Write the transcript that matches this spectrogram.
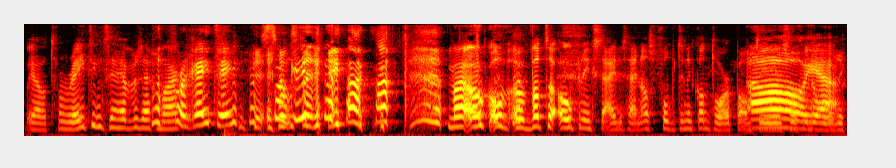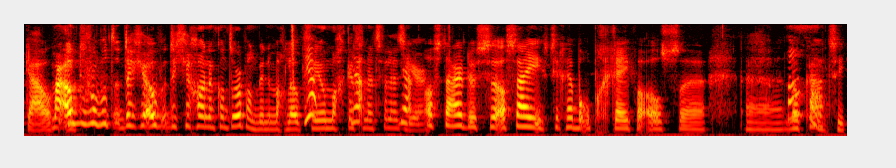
ja, wat voor rating ze hebben, zeg maar. Voor rating. Sorry. maar ook of, eh, wat de openingstijden zijn. Als bijvoorbeeld in een kantoorpand is Oh, of in een ja. horeca. Of Maar ook iets. bijvoorbeeld dat je, ook, dat je gewoon een kantoorpand binnen mag lopen. van, joh, mag ik even ja, naar het toilet Ja, hier? als daar dus, eh, als zij zich hebben opgegeven als eh, locatie.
